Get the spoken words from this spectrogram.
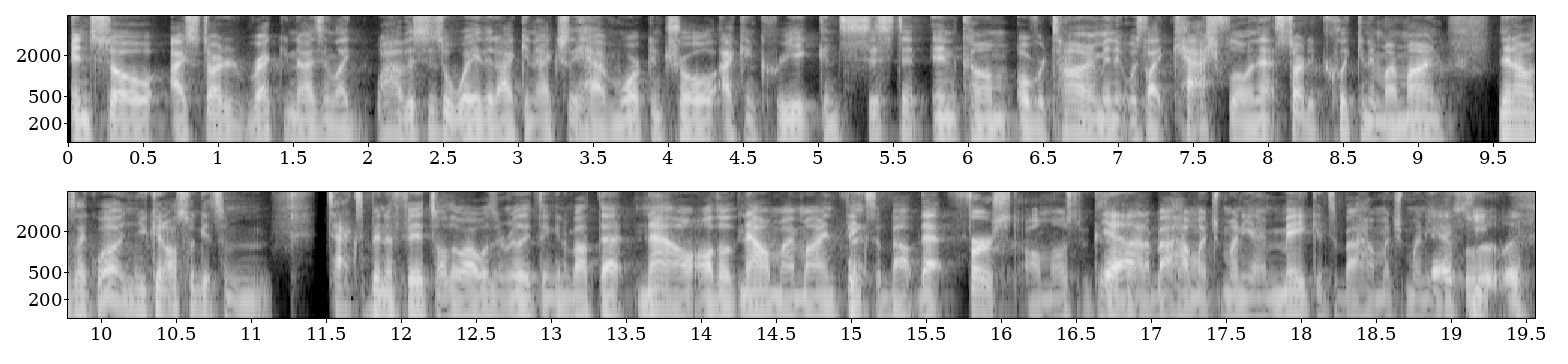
And so I started recognizing like, wow, this is a way that I can actually have more control. I can create consistent income over time. And it was like cash flow. And that started clicking in my mind. Then I was like, well, and you can also get some tax benefits, although I wasn't really thinking about that now. Although now my mind thinks about that first almost because yeah. it's not about how much money I make, it's about how much money Absolutely. I keep.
